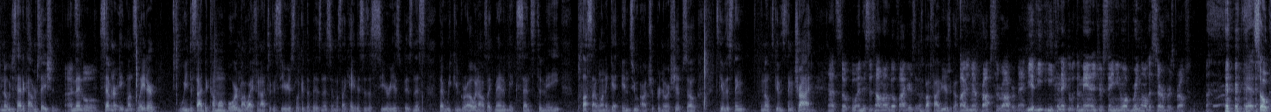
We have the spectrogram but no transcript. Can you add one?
you know, we just had a conversation. That's and then cool. seven or eight months later, we decided to come on board. My wife and I took a serious look at the business and was like, hey, this is a serious business that we can grow. And I was like, man, it makes sense to me. Plus, I want to get into entrepreneurship, so let's give this thing, you know, let's give this thing a try. That's so cool. And this is how long ago? Five years ago? It was about five years ago. Five years, man. Props to Robert, man. He, Yeah. he, he connected with the manager saying, you know what, bring all the servers, bro. Yeah. So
